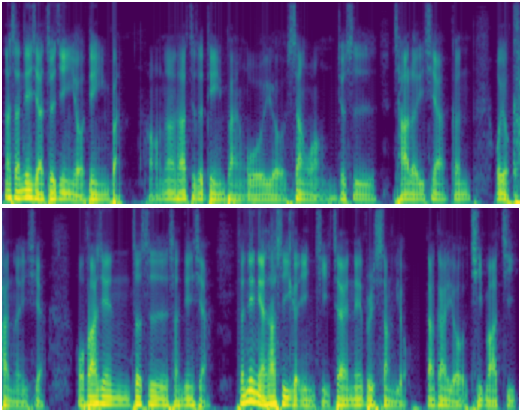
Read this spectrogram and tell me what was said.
那闪电侠最近有电影版，好，那他这个电影版我有上网就是查了一下，跟我有看了一下，我发现这次闪电侠，闪电侠它是一个影集，在 Netflix 上有大概有七八季，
